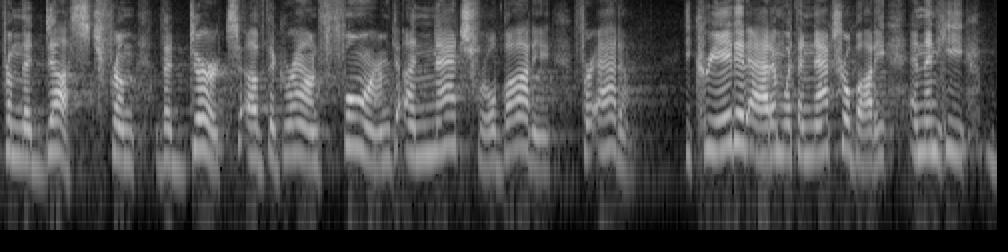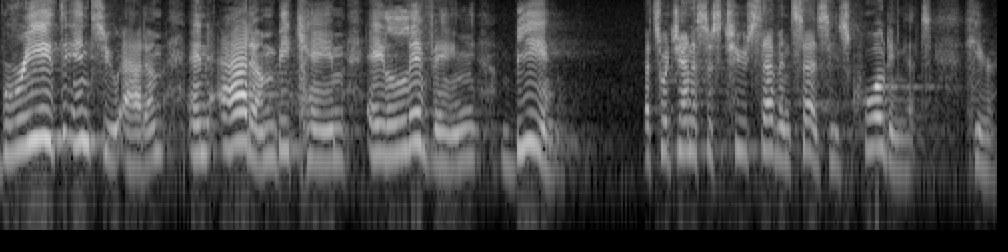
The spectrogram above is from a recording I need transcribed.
from the dust, from the dirt of the ground, formed a natural body for Adam. He created Adam with a natural body, and then he breathed into Adam, and Adam became a living being. That's what Genesis 2 7 says. He's quoting it here.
